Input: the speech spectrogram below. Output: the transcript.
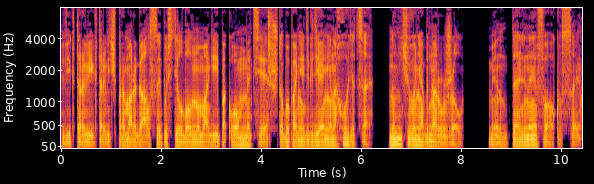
Виктор Викторович проморгался и пустил волну магии по комнате, чтобы понять, где они находятся, но ничего не обнаружил. Ментальные фокусы.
